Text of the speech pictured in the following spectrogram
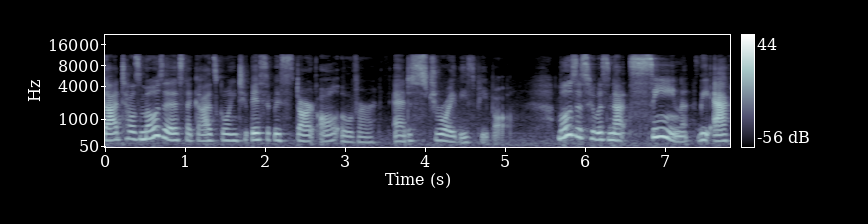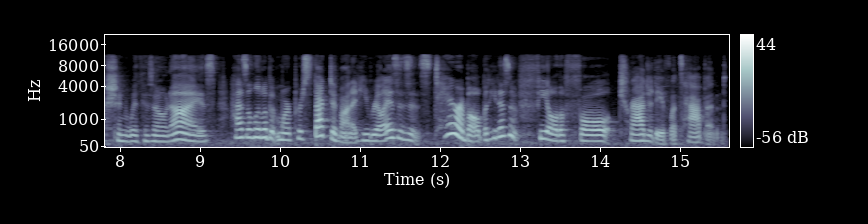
God tells Moses that God's going to basically start all over and destroy these people. Moses, who has not seen the action with his own eyes, has a little bit more perspective on it. He realizes it's terrible, but he doesn't feel the full tragedy of what's happened.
